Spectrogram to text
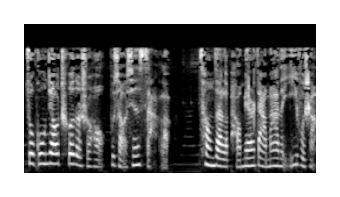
坐公交车的时候不小心洒了，蹭在了旁边大妈的衣服上，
